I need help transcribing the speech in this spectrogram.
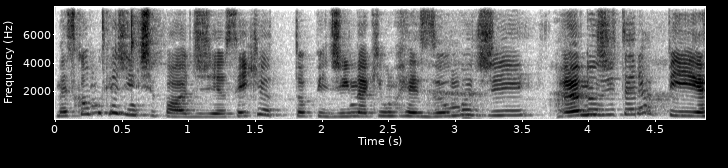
Mas como que a gente pode. Eu sei que eu tô pedindo aqui um resumo de anos de terapia.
